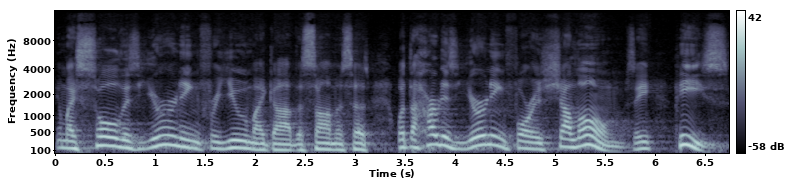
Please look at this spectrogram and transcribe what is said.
And my soul is yearning for you, my God, the psalmist says. What the heart is yearning for is shalom, see, peace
